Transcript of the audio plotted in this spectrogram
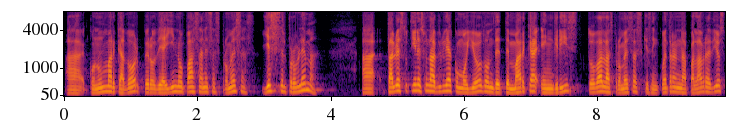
ah, con un marcador, pero de ahí no pasan esas promesas. Y ese es el problema. Ah, tal vez tú tienes una Biblia como yo donde te marca en gris todas las promesas que se encuentran en la palabra de Dios,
